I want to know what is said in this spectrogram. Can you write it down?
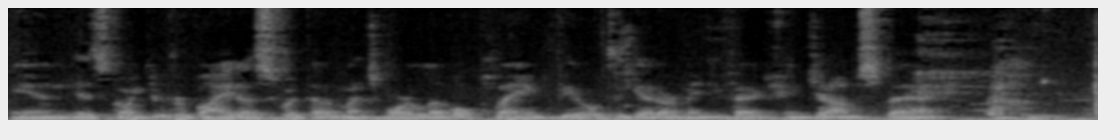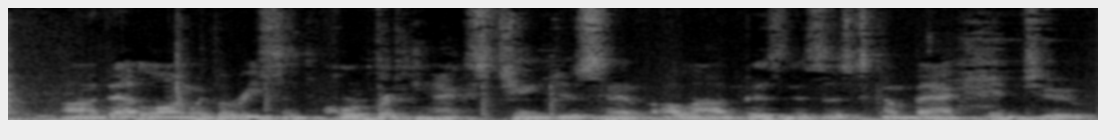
and it's going to provide us with a much more level playing field to get our manufacturing jobs back. Uh, that, along with the recent corporate tax changes, have allowed businesses to come back into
